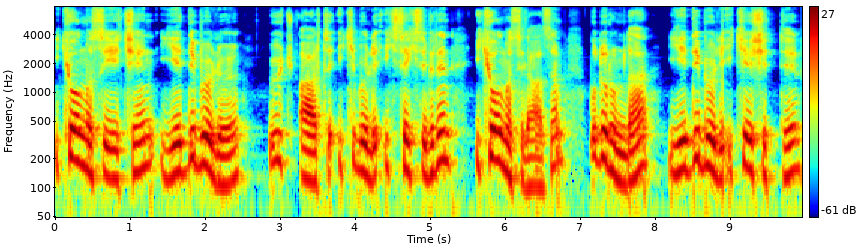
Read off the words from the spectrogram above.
2 olması için 7 bölü 3 artı 2 bölü x eksi 1'in 2 olması lazım. Bu durumda 7 bölü 2 eşittir.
